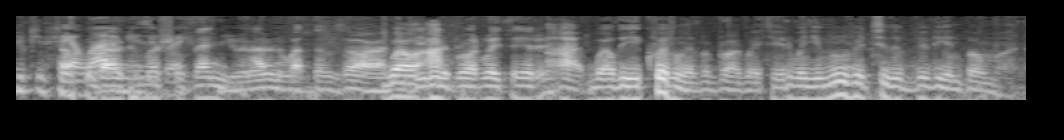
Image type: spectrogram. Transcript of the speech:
You keep Pay a talking about a commercial rates. venue, and I don't know what those are. Well, you mean I- a Broadway theater? Uh, well, the equivalent of a Broadway theater when you move it to the Vivian Beaumont,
